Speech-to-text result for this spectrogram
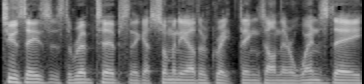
Tuesdays is the rib tips, and they got so many other great things on there. Wednesday,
